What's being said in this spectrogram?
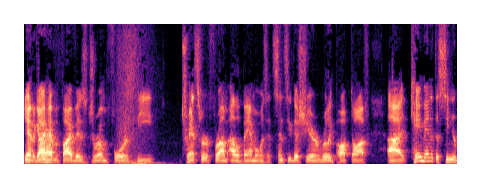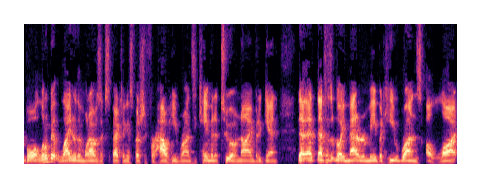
Yeah, the guy I have at five is Jerome Ford. The transfer from Alabama was at Cincy this year, really popped off. Uh, came in at the Senior Bowl a little bit lighter than what I was expecting, especially for how he runs. He came in at 209, but again, that, that, doesn't really matter to me, but he runs a lot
